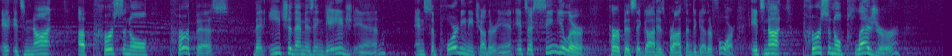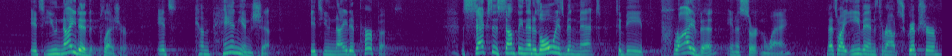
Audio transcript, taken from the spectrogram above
It, it's not a personal purpose that each of them is engaged in and supporting each other in. It's a singular purpose that God has brought them together for. It's not personal pleasure, it's united pleasure. It's companionship, it's united purpose. Sex is something that has always been meant to be private in a certain way. That's why, even throughout Scripture,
